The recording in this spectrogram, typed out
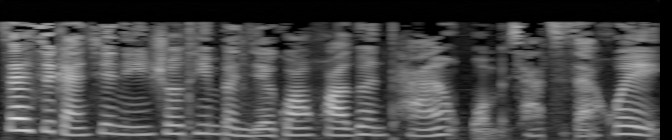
再次感谢您收听本节光华论坛，我们下次再会。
